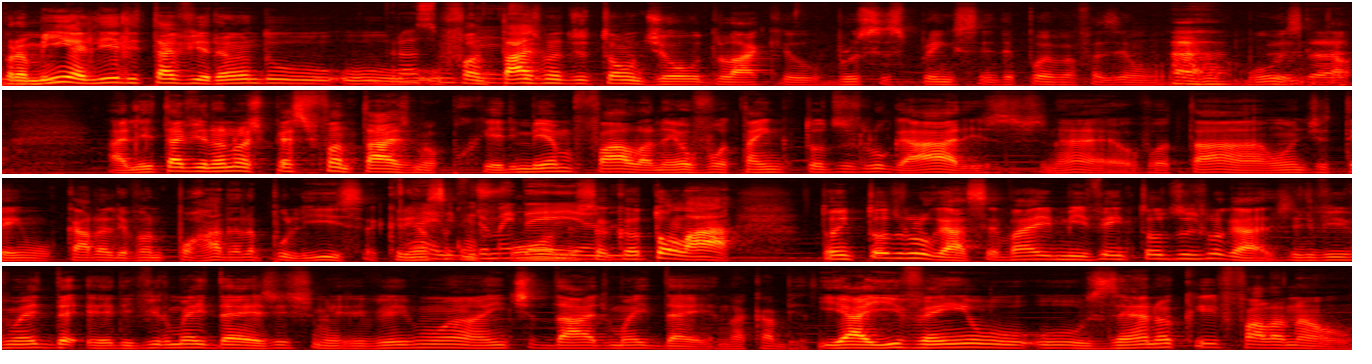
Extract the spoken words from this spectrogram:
Pra mim ali ele tá virando o, o Próximo fantasma de Tom Joad lá, que o Bruce Springsteen depois vai fazer um- uma música e tal. Ali tá virando uma espécie de fantasma, porque ele mesmo fala, né? Eu vou estar em todos os lugares, né? Eu vou estar onde tem um cara levando porrada da polícia, criança É, com fome, ideia, não sei o né? que, eu tô lá. Tô em todo lugar, você vai me ver em todos os lugares. Ele vive uma ideia, ele vira uma ideia, gente, ele vira uma entidade, uma ideia na cabeça. E aí vem o, o Zeno que fala, não.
